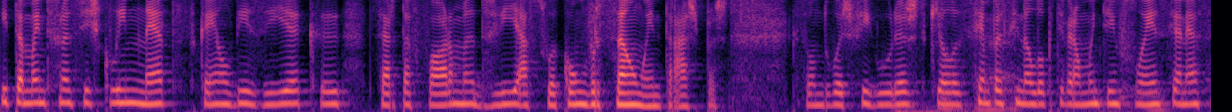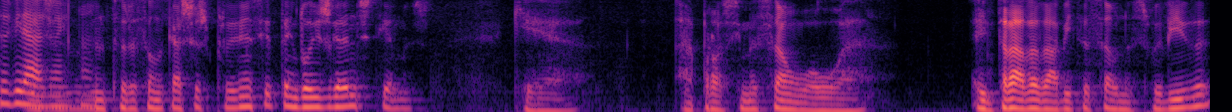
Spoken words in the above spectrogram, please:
e também de Francisco Lino Neto, de quem ele dizia que, de certa forma, devia a sua conversão, entre aspas, que são duas figuras de que ele sempre assinalou que tiveram muita influência nessa viragem. A Federação de Caixas de Previdência tem dois grandes temas, que é a aproximação ou a a entrada da habitação na sua vida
